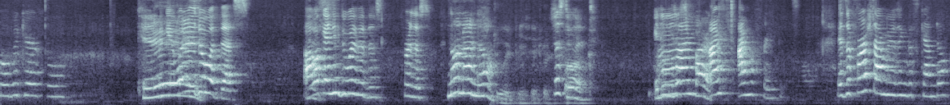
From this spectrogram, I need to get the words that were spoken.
careful, be careful. Okay. Okay, what do you do with this? Yes. Uh, what can you do with this? For this? No, no, no. Just do it. If it Just spark. do it. It mm, I'm, I'm, I'm afraid. It's, it's the first time using this candle.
